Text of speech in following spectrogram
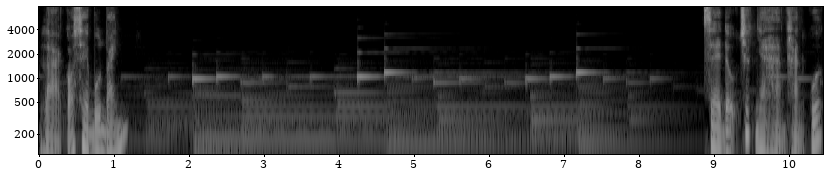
là có xe bốn bánh. Xe đậu trước nhà hàng hàn quốc.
